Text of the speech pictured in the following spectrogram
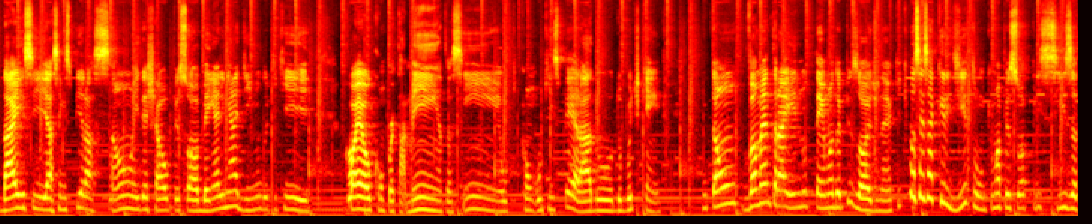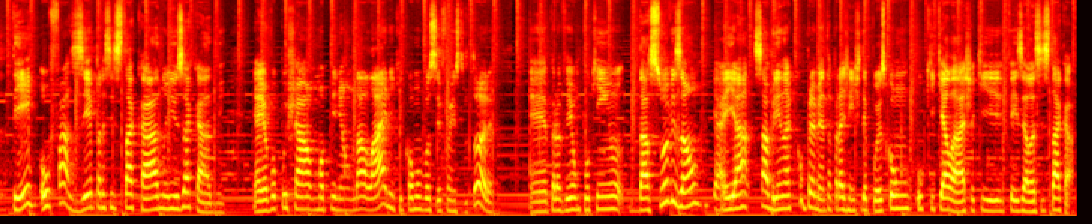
dar esse, essa inspiração e deixar o pessoal bem alinhadinho do que, que qual é o comportamento, assim, o, o que esperar do, do bootcamp. Então, vamos entrar aí no tema do episódio, né? O que, que vocês acreditam que uma pessoa precisa ter ou fazer para se destacar no Use Academy? E aí eu vou puxar uma opinião da Lari, que como você foi instrutora, é, para ver um pouquinho da sua visão, e aí a Sabrina complementa pra gente depois com o que, que ela acha que fez ela se destacar.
